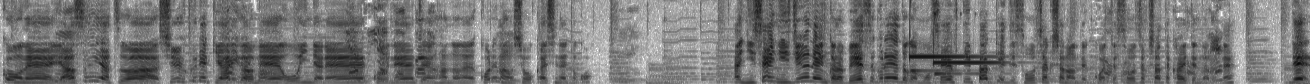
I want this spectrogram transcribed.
構ね安いやつは修復歴ありがね多いんだよね。これね前半のねこれらを紹介しないとこ。はい2020年からベースグレードがもうセーフティーパッケージ装着者なんでこうやって装着者って書いてんだろうね。で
